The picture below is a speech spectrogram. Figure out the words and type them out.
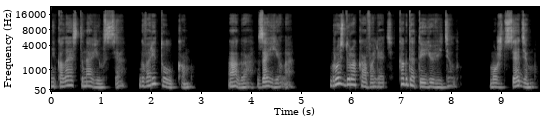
Николай остановился. Говори толком. Ага, заела. Брось дурака валять. Когда ты ее видел? Может, сядем?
